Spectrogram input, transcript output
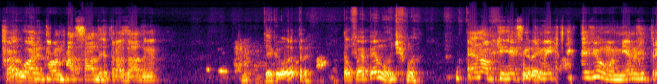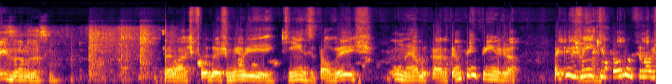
Foi agora, então, ano passado, retrasado, né? Teve outra? Então foi a penúltima. É, não, porque recentemente teve uma, menos de três anos, assim. Sei lá, acho que foi 2015, talvez. Não lembro, cara. Tem um tempinho já. É que eles vêm aqui todo final de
